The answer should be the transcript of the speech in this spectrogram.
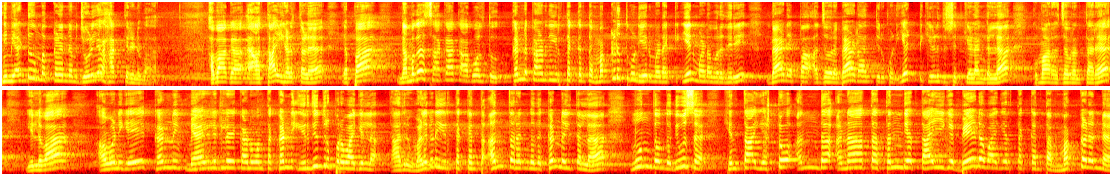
ನಿಮ್ಮ ಎರಡು ಮಕ್ಕಳನ್ನ ನಮ್ಮ ಜೋಳಿಗೆ ಹಾಕ್ತೀರಿ ನೀವು ಅವಾಗ ಆ ತಾಯಿ ಹೇಳ್ತಾಳೆ, ಯಪ್ಪ, ನಮಗೆ ಸಾಕಾಕ್ ಆಗೋಲ್ತು. ಕಣ್ಣು ಕಾಣದೇ ಇರ್ತಕ್ಕಂಥ ಮಕ್ಕಳು ತಗೊಂಡು ಏನು ಮಾಡೋಕ್ಕೆ ಏನು ಮಾಡವರದಿರಿ ಬ್ಯಾಡಪ್ಪ, ಅಜ್ಜವರ ಬೇಡ ಅಂತ ತಿಳ್ಕೊಂಡು ಎಷ್ಟು ಕೇಳಿದ್ರು ಸಹಿತ ಕೇಳಂಗಲ್ಲ. ಕುಮಾರ ಅಜ್ಜವ್ರು ಅಂತಾರೆ, ಇಲ್ವಾ ಅವನಿಗೆ ಕಣ್ಣು ಮ್ಯಾಲೆ ಕಾಣುವಂಥ ಕಣ್ಣು ಇರ್ದಿದ್ರೂ ಪರವಾಗಿಲ್ಲ. ಆದರೆ ಒಳಗಡೆ ಇರ್ತಕ್ಕಂಥ ಅಂತರಂಗದ ಕಣ್ಣು ಐತಲ್ಲ, ಮುಂದೊಂದು ದಿವಸ ಇಂಥ ಎಷ್ಟೋ ಅಂಧ, ಅನಾಥ ತಂದೆ ತಾಯಿಗೆ ಬೇಡವಾಗಿರ್ತಕ್ಕಂಥ ಮಕ್ಕಳನ್ನು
